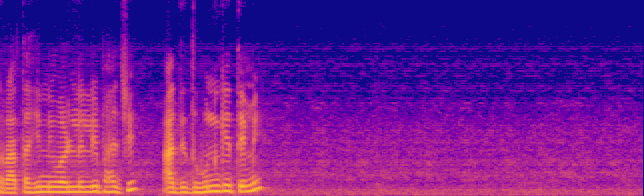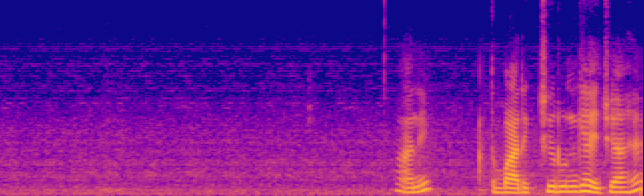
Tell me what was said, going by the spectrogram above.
तर आता ही निवडलेली भाजी आधी धुवून घेते मी. आणि आता बारीक चिरून घ्यायची आहे.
